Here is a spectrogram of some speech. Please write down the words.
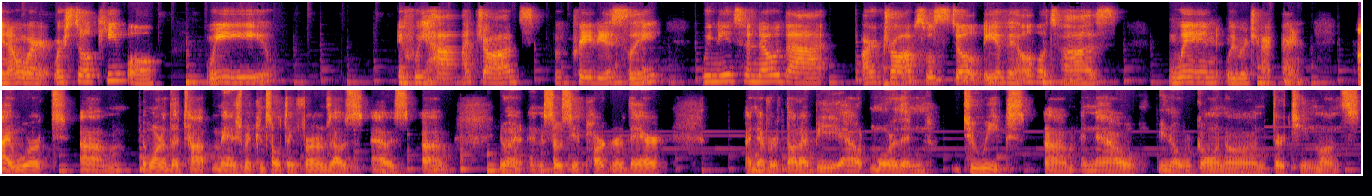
You know, we're we're still people. We if we had jobs previously, we need to know that our jobs will still be available to us when we return. I worked um, at one of the top management consulting firms. I was I was um, you know an associate partner there. I never thought I'd be out more than two weeks, um, and now you know we're going on 13 months.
